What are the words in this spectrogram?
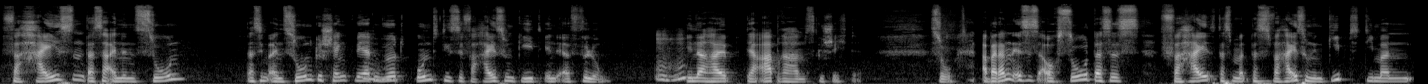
verheißen, dass er einen Sohn, dass ihm ein Sohn geschenkt werden mhm. wird und diese Verheißung geht in Erfüllung. Mhm. Innerhalb der Abrahams-Geschichte. So. Aber dann ist es auch so, dass es, Verheiß dass, man, dass es Verheißungen gibt, die man,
